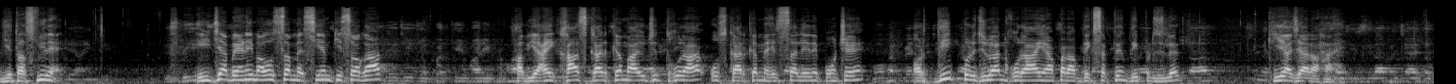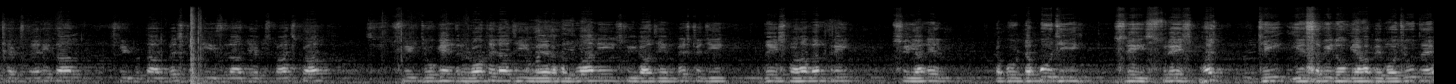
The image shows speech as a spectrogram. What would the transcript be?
ये तस्वीरें। ईजा बेणी महोत्सव में सीएम की सौगात। अब यहाँ एक खास कार्यक्रम आयोजित हो रहा है। उस कार्यक्रम में हिस्सा लेने पहुँचे हैं और दीप प्रज्वलन हो रहा है। यहाँ पर आप देख सकते हैं दीप प्रज्वलन किया जा रहा है। श्री जोगेंद्र रौतेला जी, मेयर हल्द्वानी, श्री राजेंद्र मिश्र जी, प्रदेश महामंत्री, श्री अनिल कपूर डब्बू जी, श्री सुरेश भट्ट जी, ये सभी लोग यहाँ पे मौजूद हैं।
